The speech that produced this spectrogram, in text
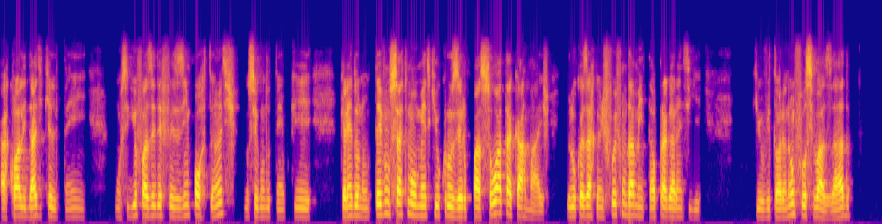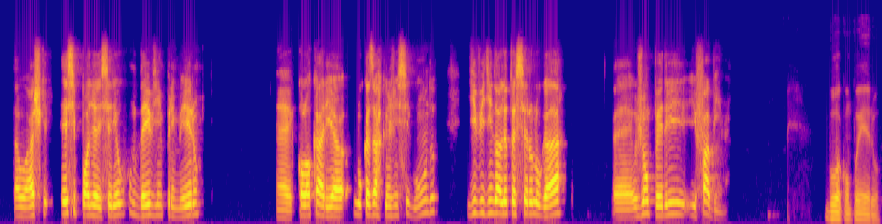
a qualidade que ele tem, conseguiu fazer defesas importantes no segundo tempo, que querendo ou não, teve um certo momento que o Cruzeiro passou a atacar mais, e o Lucas Arcanjo foi fundamental para garantir que o Vitória não fosse vazado. Então, eu acho que esse pódio aí seria o David em primeiro, é, colocaria Lucas Arcanjo em segundo, dividindo ali o terceiro lugar, é, o João Pedro e, e Fabinho. Boa, companheiro.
